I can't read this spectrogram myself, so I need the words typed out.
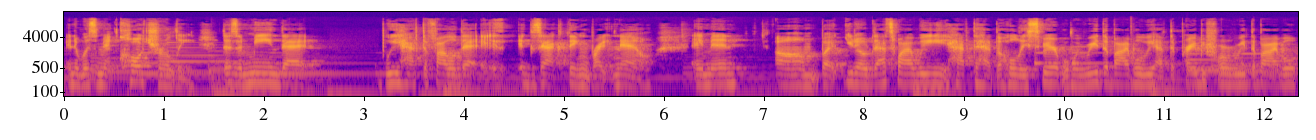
and it was meant culturally. Doesn't mean that we have to follow that exact thing right now. Amen. Um, but you know that's why we have to have the Holy Spirit when we read the Bible. We have to pray before we read the Bible.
